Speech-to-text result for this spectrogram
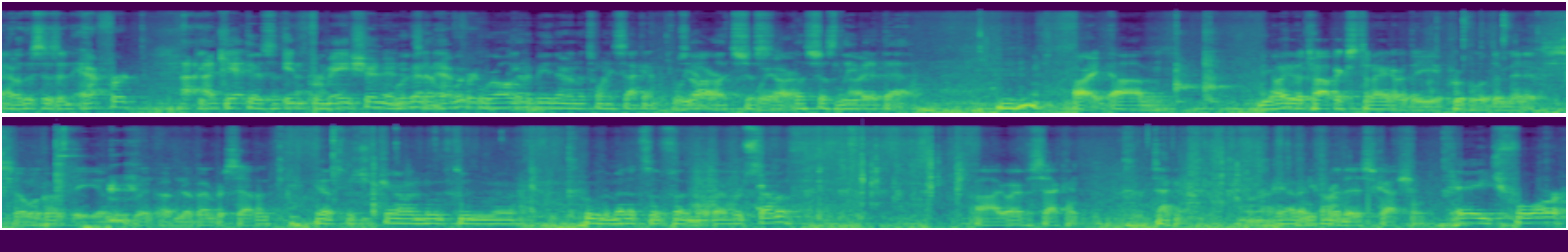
you know, this is an effort I- I to think get there's- information, and We're it's an gonna, we're effort. we're all going to be there on the 22nd. We so are, let's just, we are. let's just leave All it at right. that. All right, um, the only other topics tonight are the approval of the minutes. So we'll go to the uh, movement of November 7th. Yes, Mr. Chairman, move to uh, approve the minutes of uh, November 7th. Uh, Do I have a second? Second. And I had a Any comment. further discussion? Page four,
